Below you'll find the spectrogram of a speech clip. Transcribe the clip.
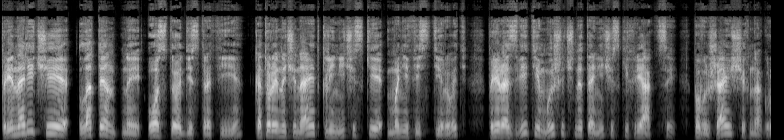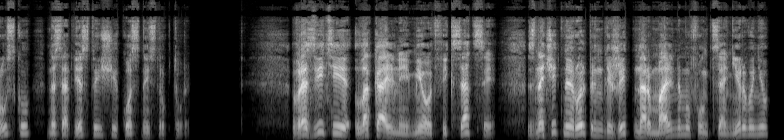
При наличии латентной остеодистрофии, которая начинает клинически манифестировать при развитии мышечно-тонических реакций, повышающих нагрузку на соответствующие костные структуры. В развитии локальной миофиксации значительная роль принадлежит нормальному функционированию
